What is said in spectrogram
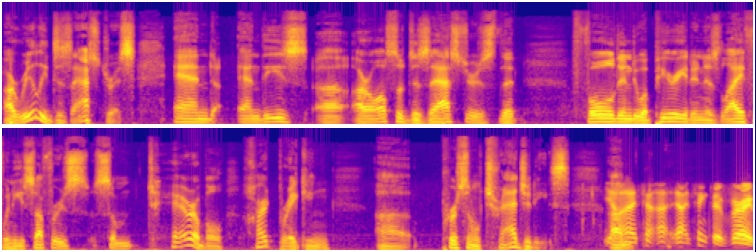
are really disastrous, and and these uh, are also disasters that fold into a period in his life when he suffers some terrible, heartbreaking uh, personal tragedies. Yeah, um, I, th- I think there are very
